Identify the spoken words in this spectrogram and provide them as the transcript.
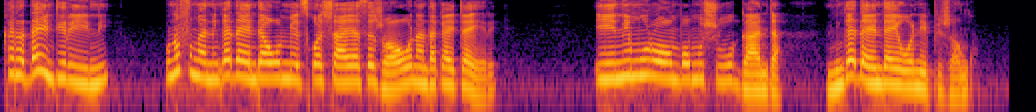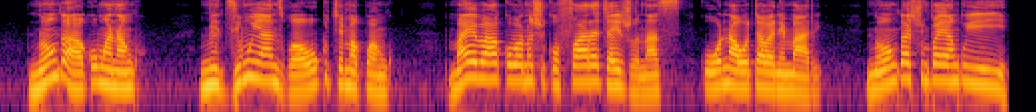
kana dai ndiri ini unofunga ndingadai ndaomeswa shaya sezvawaona ndakaita here? Ini murombo musviuganda ndingadai ndaionepi zvangu. Nhonga hako mwanangu. Midzimu yanzwawo kuchema kwangu. Mai vako vanosvikofara chaizvo nhasi kuonawo tava nemari. Nhonga shumba yangu iyi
